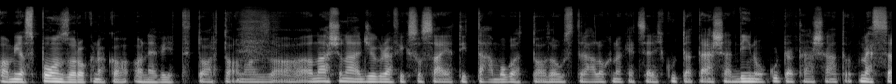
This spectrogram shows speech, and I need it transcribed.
ami a szponzoroknak a, a nevét tartalmazza. A National Geographic Society támogatta az ausztráloknak egyszer egy kutatását, dino kutatását ott messze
